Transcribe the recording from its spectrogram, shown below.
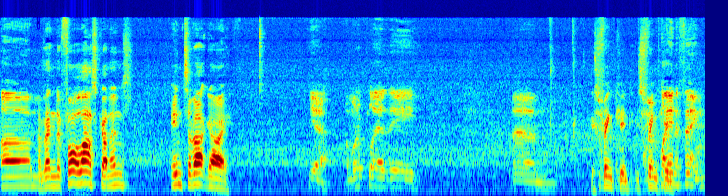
Um. And then the four las cannons into that guy. Yeah. I'm gonna play the. Um. He's thinking. He's I'm thinking. playing a thing.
